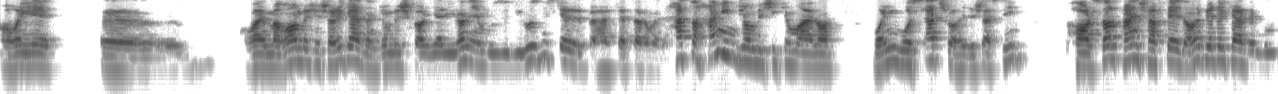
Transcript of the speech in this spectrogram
آقای آقای مقام بهش اشاره کردن جنبش کارگر ایران امروز دیروز نیست که به حرکت در اومده. حتی همین جنبشی که ما الان با این وسعت شاهدش هستیم پارسال پنج هفته ادامه پیدا کرده بود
